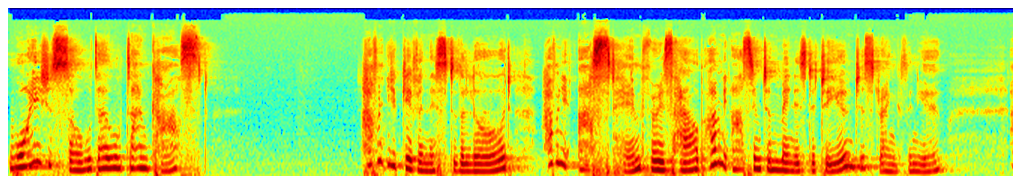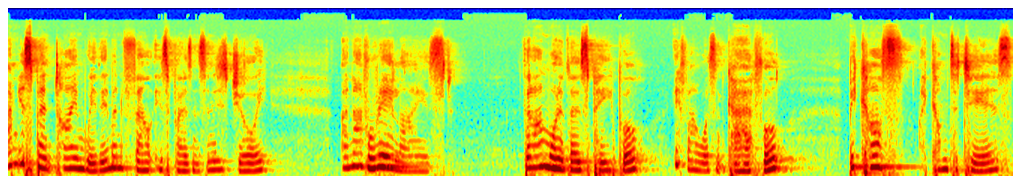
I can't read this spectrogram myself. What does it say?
Why is your soul all downcast? Haven't you given this to the Lord? Haven't you asked Him for His help? Haven't you asked Him to minister to you and to strengthen you? Haven't you spent time with Him and felt His presence and His joy? And I've realized that I'm one of those people, if I wasn't careful, because I come to tears,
